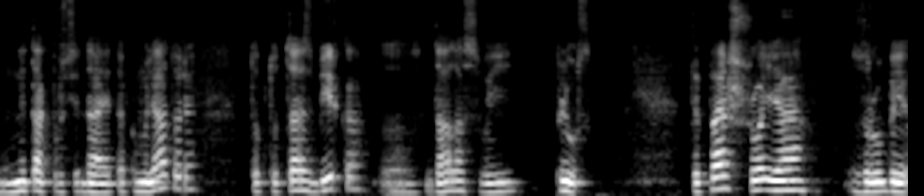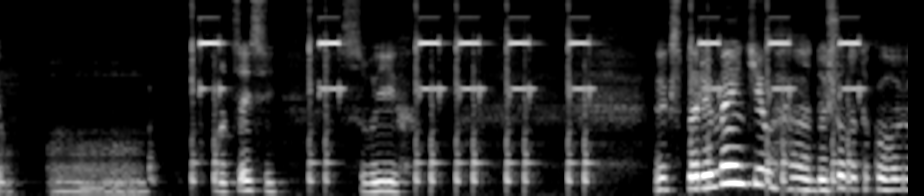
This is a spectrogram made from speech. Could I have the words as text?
Не так просідають акумулятори. Тобто та збірка е, дала свій плюс. Тепер що я зробив в процесі своїх експериментів, е, дійшов до такого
